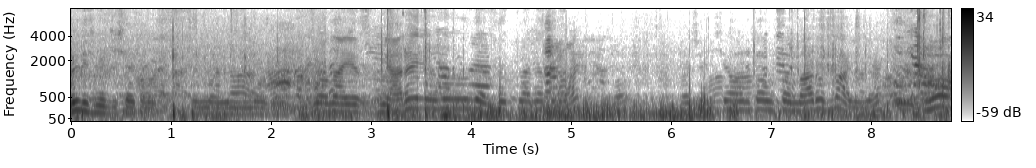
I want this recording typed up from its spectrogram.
Byliśmy dzisiaj tam z tym moim młodym. Ona jest w miarę, no wiesz, to klawiatura. To się on tą co ma rozwali, nie? O,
